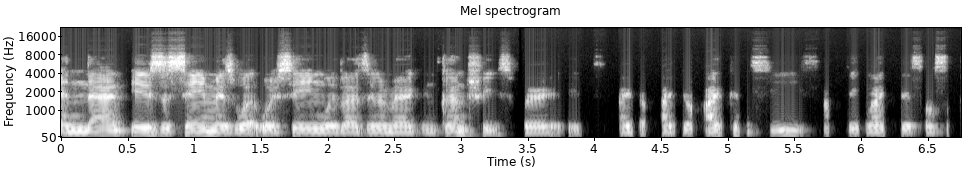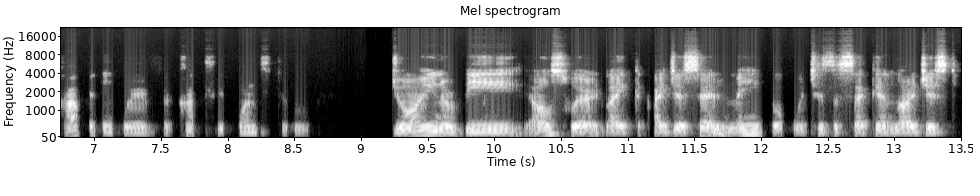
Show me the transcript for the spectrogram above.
and that is the same as what we're seeing with Latin American countries, where it's I I, don't, I can see something like this also happening, where if a country wants to join or be elsewhere, like I just said, Mexico, which is the second largest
